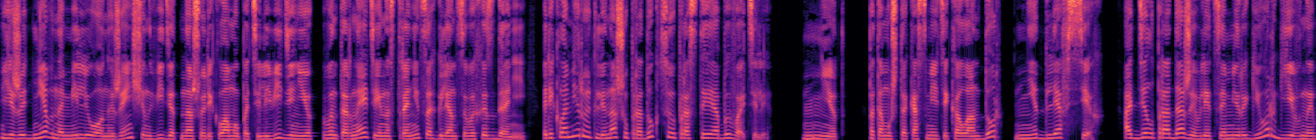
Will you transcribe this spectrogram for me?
Ежедневно миллионы женщин видят нашу рекламу по телевидению, в интернете и на страницах глянцевых изданий. Рекламируют ли нашу продукцию простые обыватели? Нет, потому что косметика Ландор не для всех. Отдел продажи в лице Миры Георгиевны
